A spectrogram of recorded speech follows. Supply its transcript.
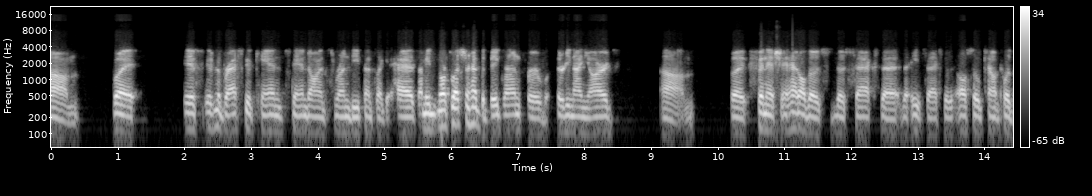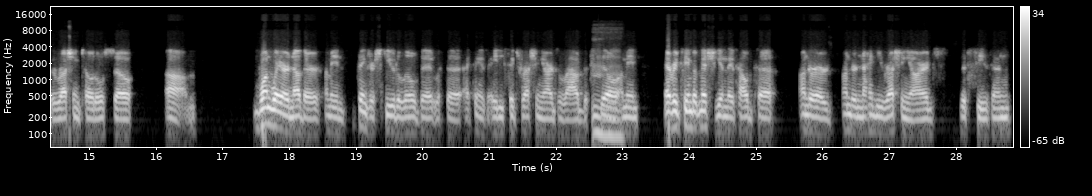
Um, but if if Nebraska can stand on its run defense like it has, I mean, Northwestern had the big run for 39 yards. Um, but finish it had all those those sacks that the eight sacks but also count toward the rushing total so um, one way or another i mean things are skewed a little bit with the i think it's 86 rushing yards allowed but still mm-hmm. i mean every team but michigan they've held to under under 90 rushing yards this season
